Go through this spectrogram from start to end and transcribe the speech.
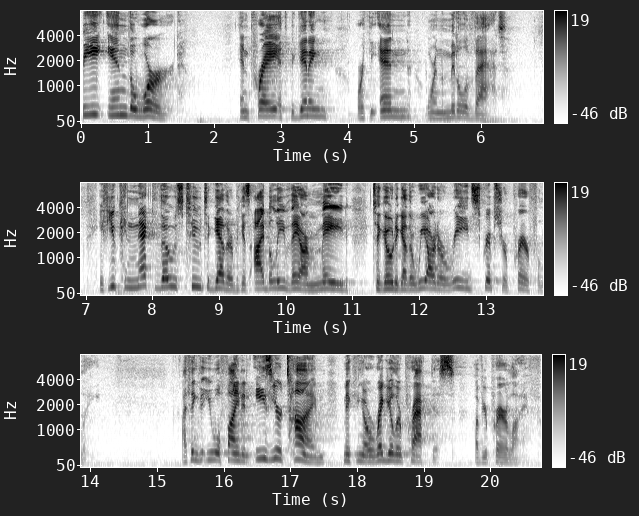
be in the Word and pray at the beginning or at the end or in the middle of that. If you connect those two together, because I believe they are made to go together, we are to read Scripture prayerfully. I think that you will find an easier time making a regular practice of your prayer life.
